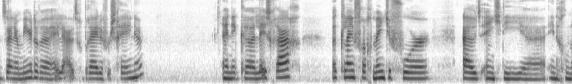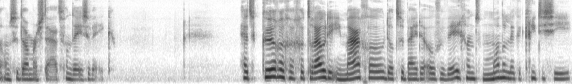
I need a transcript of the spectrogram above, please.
zijn er meerdere hele uitgebreide verschenen. En ik uh, lees graag een klein fragmentje voor uit eentje die uh, in de Groene Amsterdammer staat van deze week. Het keurige getrouwde imago dat ze bij de overwegend mannelijke critici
